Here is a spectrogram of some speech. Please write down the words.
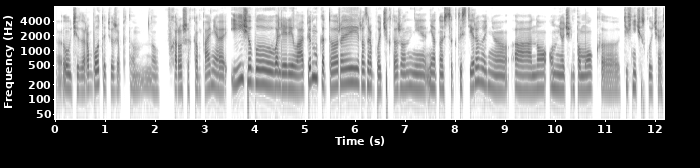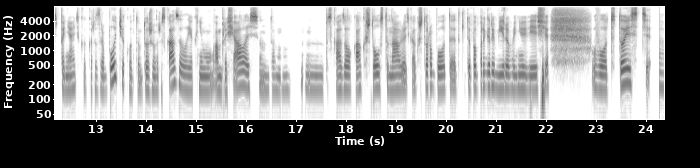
э, учиться работать уже потом, ну, в хороших компаниях. И еще был Валерий Лапин, который разработчик, тоже он не, не относится к тестированию, а, но он мне очень помог э, техническую часть понять как разработчик. Он там тоже рассказывал, я к нему обращалась, он там подсказывал, как что устанавливать, как что работает, какие-то по программированию вещи. Вот, то есть э,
